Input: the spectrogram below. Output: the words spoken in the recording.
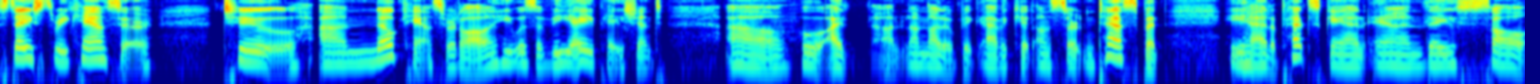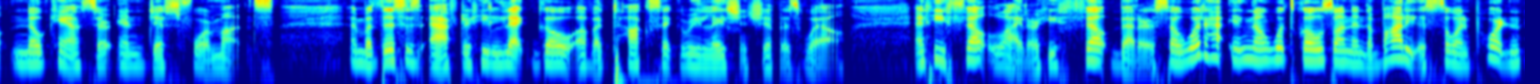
stage three cancer to uh, no cancer at all. And he was a VA patient uh, who I, I'm not a big advocate on certain tests, but he had a PET scan and they saw no cancer in just four months. And but this is after he let go of a toxic relationship as well. And he felt lighter. He felt better. So what you know what goes on in the body is so important,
